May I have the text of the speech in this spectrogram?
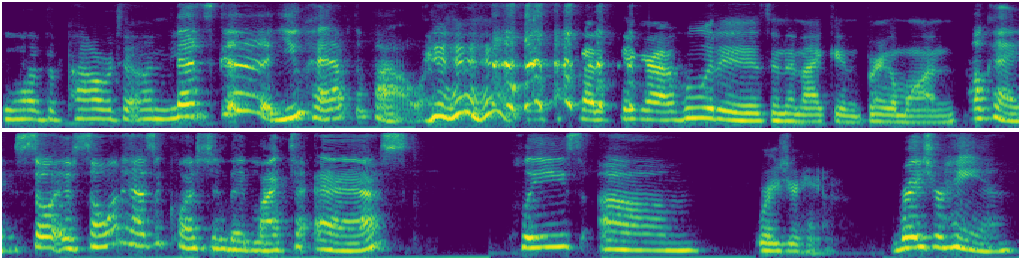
You have the power to unmute. That's good. You have the power. Got to figure out who it is, and then I can bring them on. Okay. So if someone has a question they'd like to ask, please um, raise your hand. Raise your hand,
